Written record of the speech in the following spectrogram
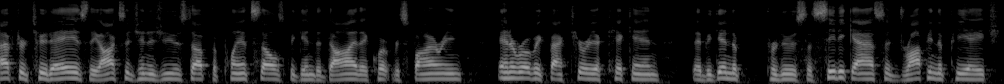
After two days, the oxygen is used up, the plant cells begin to die, they quit respiring, anaerobic bacteria kick in, they begin to produce acetic acid, dropping the pH.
